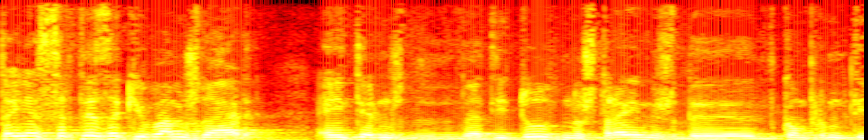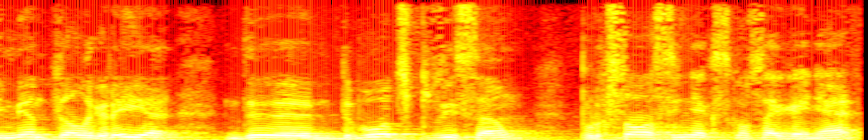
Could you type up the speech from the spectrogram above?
Tenho a certeza que o vamos dar em termos de, de atitude nos treinos, de, de, comprometimento, de alegria, de, de, boa disposição, porque só assim é que se consegue ganhar.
